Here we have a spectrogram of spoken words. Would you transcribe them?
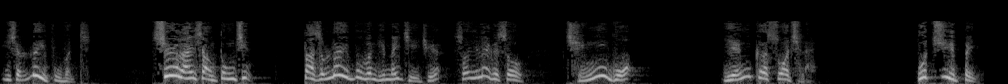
一些内部问题，虽然向东进，但是内部问题没解决，所以那个时候秦国严格说起来不具备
